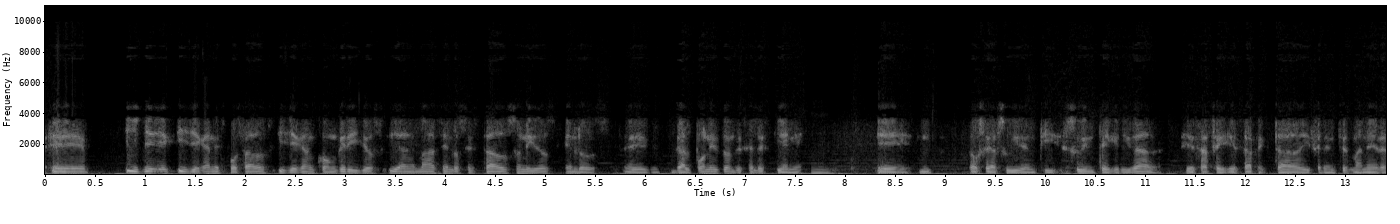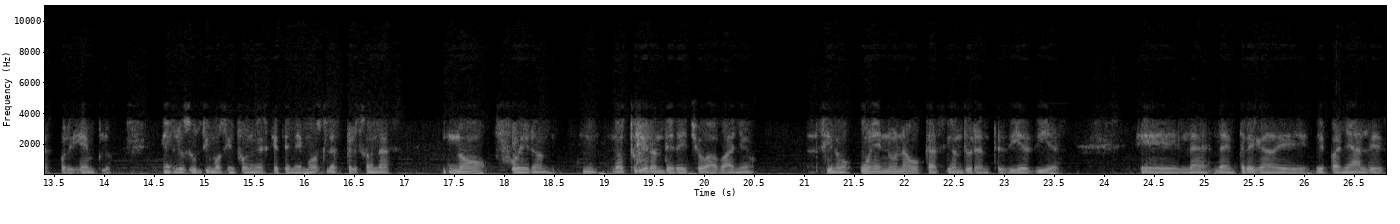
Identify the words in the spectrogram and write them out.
Eh, y, y, llegan esposados y llegan con grillos y además en los Estados Unidos, en los galpones donde se les tiene, mm. O sea, su, su integridad es, es afectada de diferentes maneras. Por ejemplo, en los últimos informes que tenemos, las personas no fueron, no tuvieron derecho a baño, sino en una ocasión durante 10 días. Eh, la, entrega de, pañales,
